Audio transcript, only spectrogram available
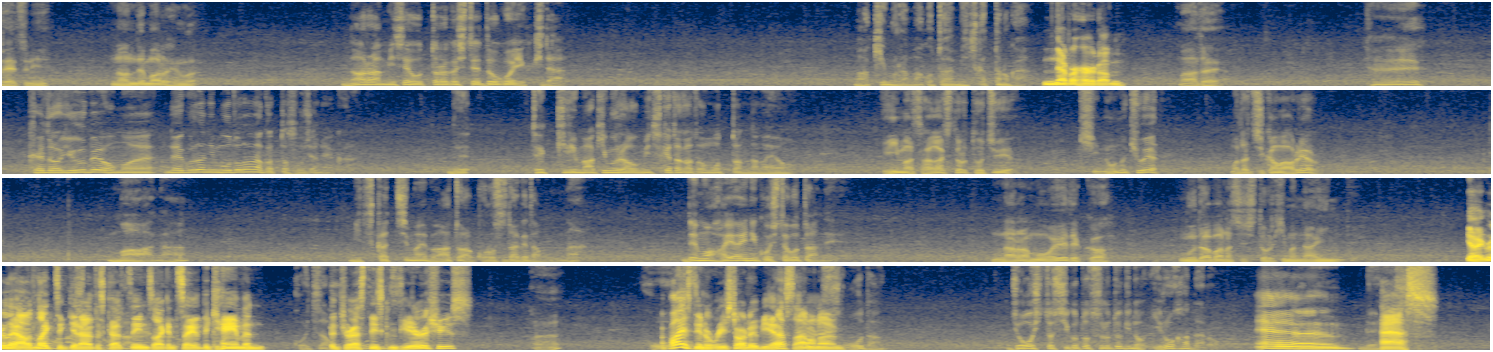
別に。何でもあらへんわ。んなら店をほったらかしてどこへ行く気だ？牧村誠は見つかったのか？Never heard of him. まだや。へえ。けどゆうべお前ねぐらに戻らなかったそうじゃねえか。でてっきり牧村を見つけたかと思ったんだがよ。今探しとる途中や。昨日の今日やで。まだ時間はあるやろ。まあな。見つかっちまえばあとは殺すだけだもんな。でも早いに越したことはねならもうええでっか。無駄話しとる暇ないんで。Yeah, like, really, I would like to get out of this cutscene so I can save the game and address these computer issues. あ I probably just need to restart OBS. I don't know. 相談上司と仕事する時のいろはだろ And pass.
